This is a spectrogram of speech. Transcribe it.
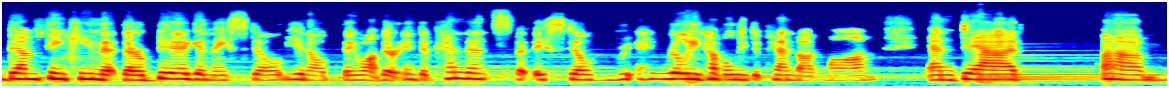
them thinking that they're big and they still, you know, they want their independence, but they still re- really heavily depend on mom and dad. Um,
